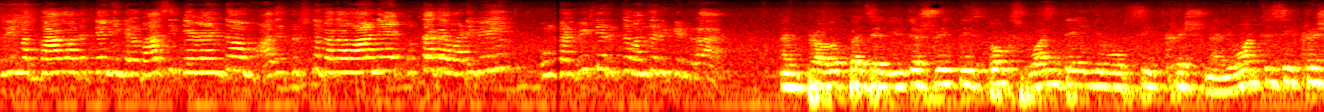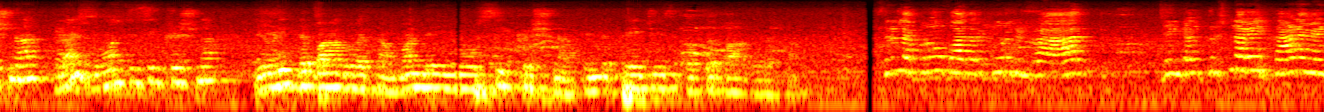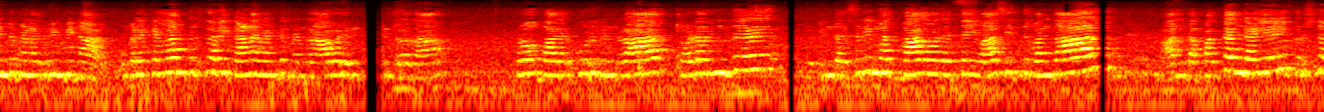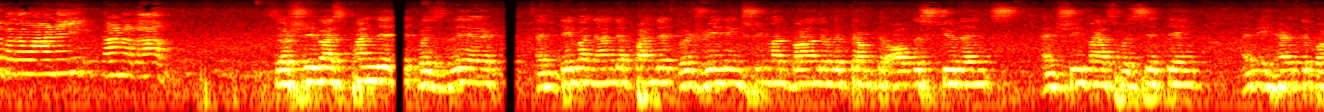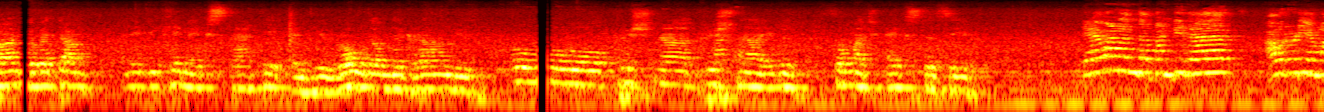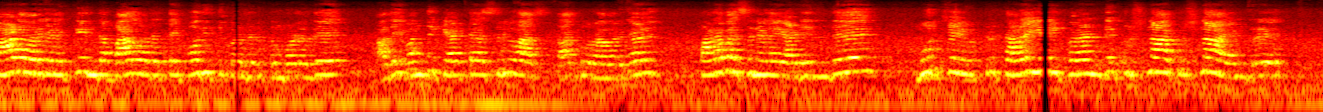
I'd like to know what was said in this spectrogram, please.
Srimad பாகவதத்தை நீங்கள் வாசிக்க வேண்டும் அது கிருஷ்ண பகவானே புத்தக வடிவில் உங்கள் வீட்டிற்கு வந்திருக்கின்றார் And Prabhupada said, you just read these books, one day you will see Krishna. You want to see Krishna? Right? You want to see Krishna? You read the Bhagavatam. One day you will see Krishna in the pages of the Bhagavatam. சிறில குருபாதர் கூறுகின்றார் நீங்கள் கிருஷ்ணரை காண வேண்டும் என விரும்பினால் உங்களுக்கெல்லாம் கிருஷ்ணரை காண வேண்டும் என்ற ஆவல் இருக்கின்றதா புரோபாதர் கூறுகின்றார் தொடர்ந்து இந்த ஸ்ரீமத் பாகவதத்தை வாசித்து வந்தால் அந்த பக்கங்களில் கிருஷ்ண பகவானை காணலாம் So Srivas Pandit was there and Devananda Pandit was reading Srimad Bhagavatam to all the students and Srivas was sitting and he heard the Bhagavatam and he became ecstatic and he rolled on the ground. He, oh, Krishna, Krishna. Was so much ecstasy. Devananda பண்டிதர் அவருடைய மாணவர்களுக்கு இந்த பாகவதத்தை போதித்துக் கொண்டிருக்கும் பொழுது அதை வந்து கேட்ட ஸ்ரீவாஸ் தாக்கூர் அவர்கள் பரவச நிலை அடைந்து மூர்ச்சையுற்று தரையில் பிறண்டு கிருஷ்ணா கிருஷ்ணா என்று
